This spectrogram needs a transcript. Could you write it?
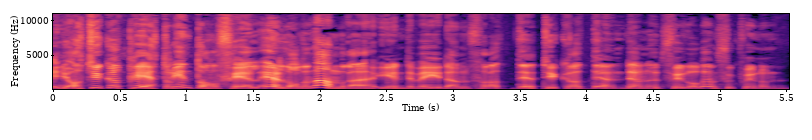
Jag tycker att Peter inte har fel, eller den andra individen, för att det tycker att den, den utfyller den funktionen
